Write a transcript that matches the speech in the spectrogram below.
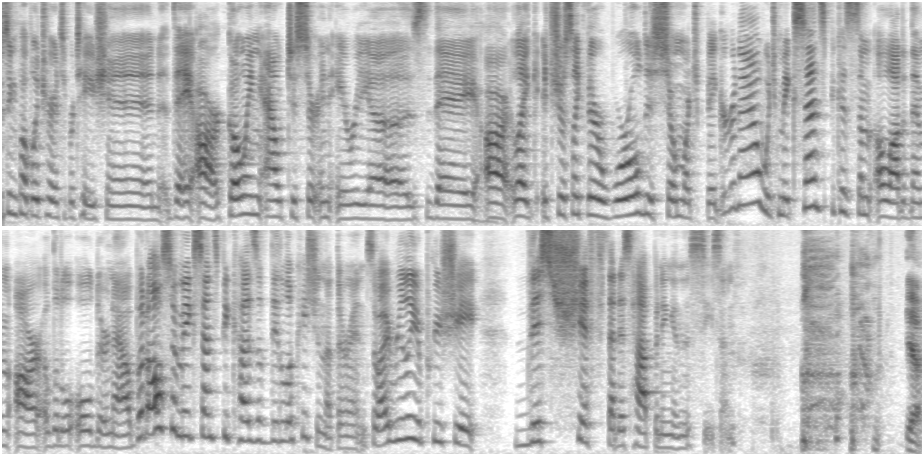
using public transportation. They are going out to certain areas. They are like it's just like their world is so much bigger now which makes sense because some a lot of them are a little older now but also makes sense because of the location that they're in. So i really appreciate this shift that is happening in this season. Yeah.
